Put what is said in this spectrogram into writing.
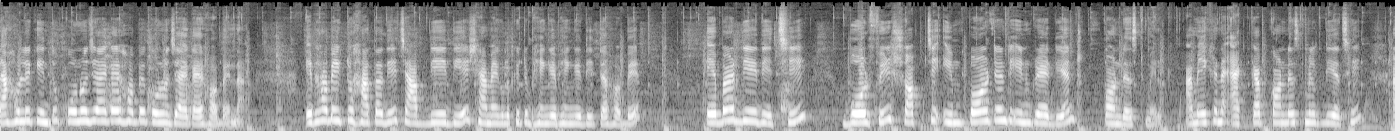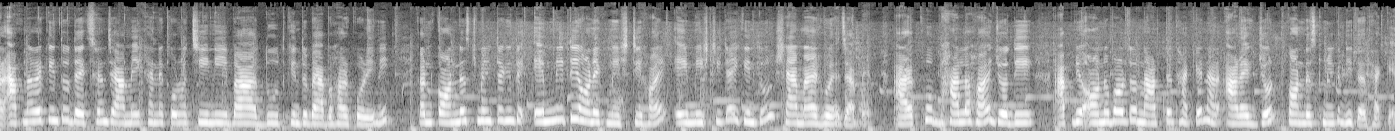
না হলে কিন্তু কোনো জায়গায় হবে, কোনো জায়গায় হবে না। এভাবে একটু হাতা দিয়ে, চাপ দিয়ে দিয়ে শ্যামাগুলোকে একটু ভেঙে ভেঙে দিতে হবে। এবার দিয়ে দিচ্ছি বরফির সবচেয়ে ইম্পর্ট্যান্ট ইনগ্রেডিয়েন্ট কন্ডেন্সড মিল্ক আমি এখানে এক কাপ কন্ডেন্সড মিল্ক দিয়েছি। আর আপনারা কিন্তু দেখছেন যে আমি এখানে কোনো চিনি বা দুধ কিন্তু ব্যবহার করিনি। কারণ কন্ডেন্সড মিল্কটা কিন্তু এমনিতেই অনেক মিষ্টি হয়। এই মিষ্টিটাই কিন্তু শ্যামায়ের হয়ে যাবে। আর খুব ভালো হয় যদি আপনি অনবরত নাড়তে থাকেন আর আরেকজন কন্ডেন্সড মিল্ক দিতে থাকে।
